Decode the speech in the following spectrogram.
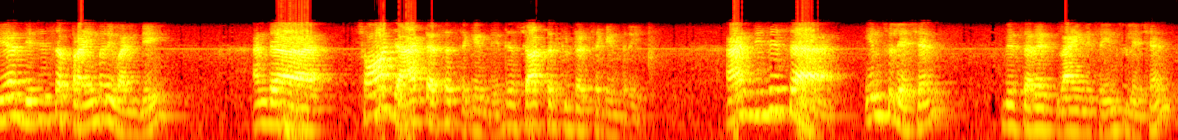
Here this is a primary winding and the charge acts as a secondary. It is short circuited secondary and this is a insulation. This red line is a insulation.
